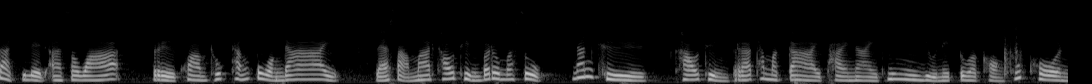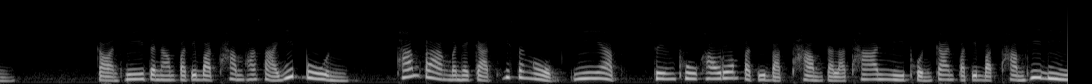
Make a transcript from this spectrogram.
จากกิเลสอาสวะ หรือความทุกข์ทั้งปวงได้ และสามารถเข้าถึงบรมสุข นั่นคือเข้าถึงพระธรรมกายภายในที่มีอยู่ในตัวของทุกคน ก่อนที่จะนำปฏิบัติธรรมภาษาญี่ปุ่น ท่ามกลางบรรยากาศที่สงบเงียบ ซึ่งผู้เข้าร่วมปฏิบัติธรรมแต่ละท่านมีผลการปฏิบัติธรรมที่ดี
